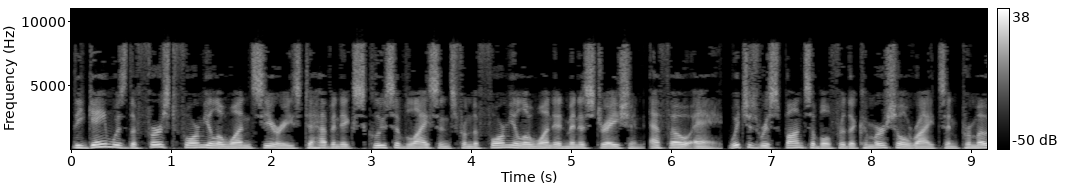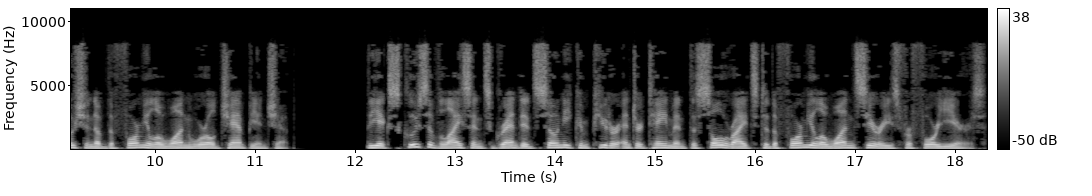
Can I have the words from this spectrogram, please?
The game was the first Formula One series to have an exclusive license from the Formula One Administration which is responsible for the commercial rights and promotion of the Formula One World Championship. The exclusive license granted Sony Computer Entertainment the sole rights to the Formula One series for four years.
